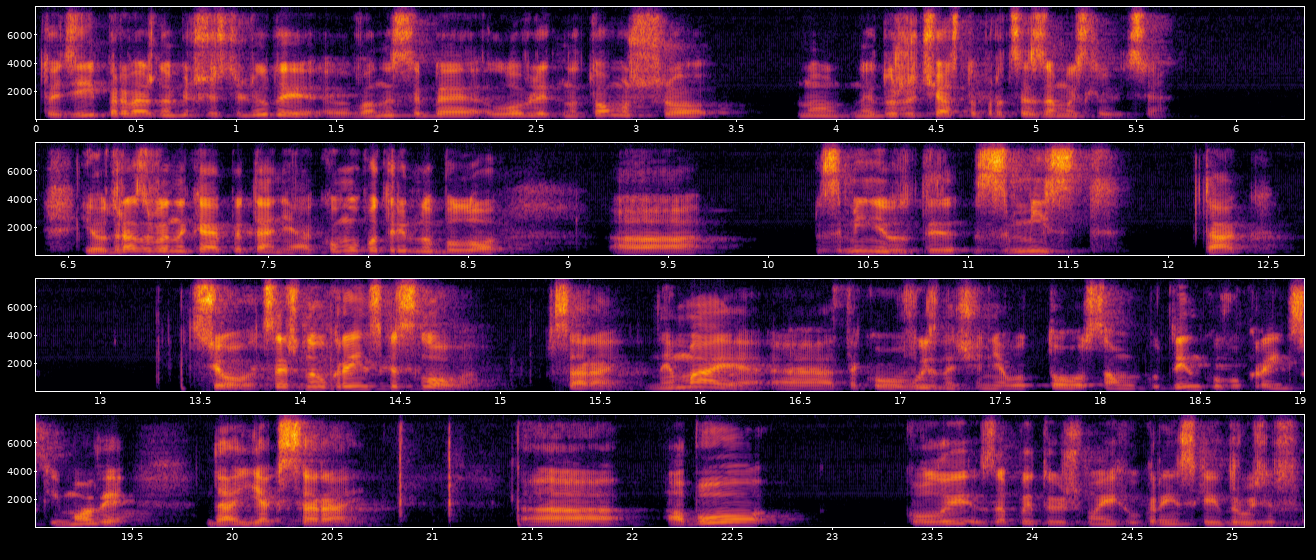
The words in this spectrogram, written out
тоді переважно більшість людей е, вони себе ловлять на тому, що ну, не дуже часто про це замислюються. І одразу виникає питання: а кому потрібно було е, змінювати зміст так, цього? Це ж не українське слово. Сарай. Немає е, такого визначення от того самого будинку в українській мові, да, як сарай. Е, або коли запитуєш моїх українських друзів,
